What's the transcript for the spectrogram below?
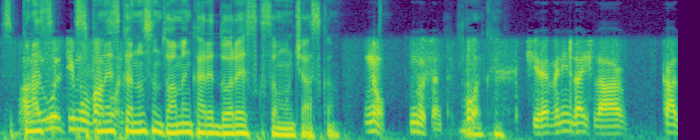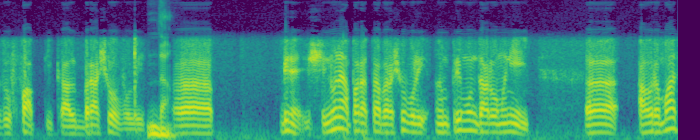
Spuneți, al ultimul spuneți vagon. că nu sunt oameni care doresc să muncească. Nu, nu sunt. Bun. Okay. Și revenind aici la cazul faptic al Brașovului. Da. Uh, bine, și nu neapărat a Brașovului, în primul rând a României. Uh, au rămas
